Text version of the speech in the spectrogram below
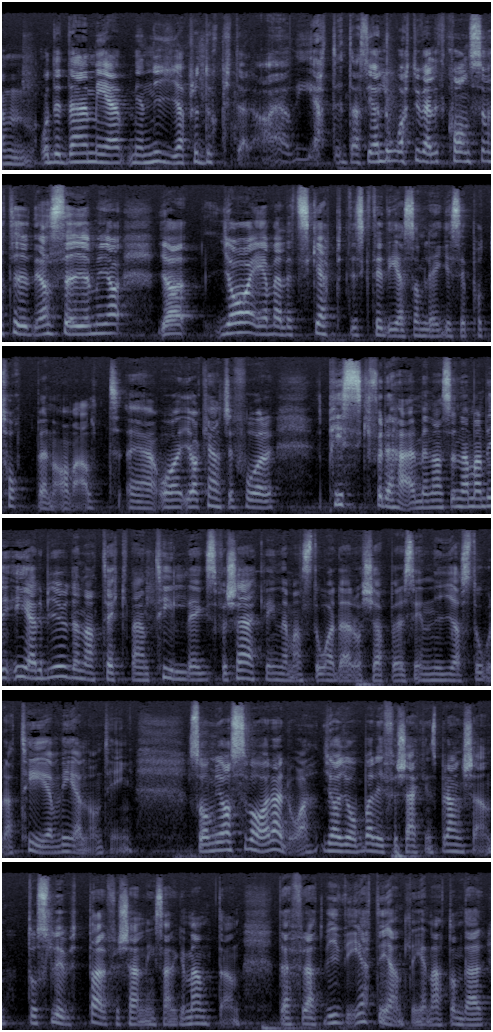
Um, och det där med, med nya produkter, ja, jag vet inte. Alltså jag låter ju väldigt konservativ när jag säger, men jag, jag, jag är väldigt skeptisk till det som lägger sig på toppen av allt. Uh, och jag kanske får pisk för det här, men alltså när man blir erbjuden att teckna en tilläggsförsäkring när man står där och köper sin nya stora TV eller någonting. Så om jag svarar då, jag jobbar i försäkringsbranschen, då slutar försäljningsargumenten. Därför att vi vet egentligen att de där,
